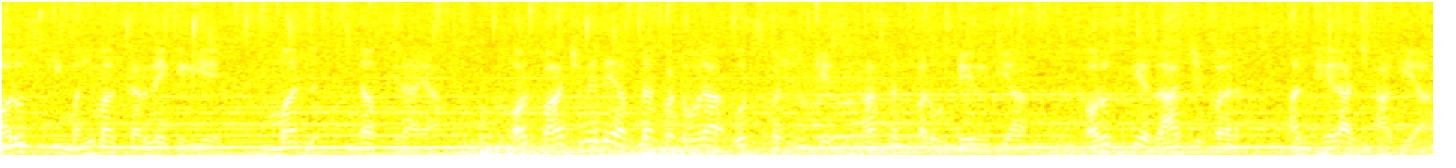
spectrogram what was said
और उसकी महिमा करने के लिए मन न फिराया। और पाँचवें ने अपना कटोरा उस पशु के सिंहासन पर उंडेल दिया और उसके राज्य पर अंधेरा छा गया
